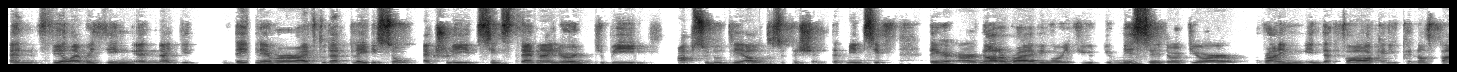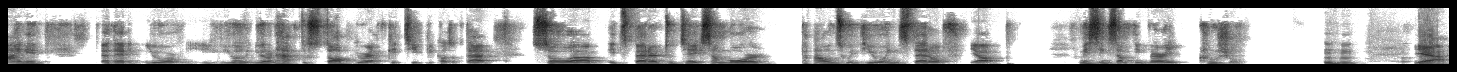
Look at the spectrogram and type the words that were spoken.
and fill everything, and I did. They never arrived to that place. So actually, since then, I learned to be absolutely autosufficient. That means if they are not arriving, or if you you miss it, or if you are running in the fog and you cannot find it, uh, that you you you don't have to stop your FKT because of that. So uh, it's better to take some more pounds with you instead of yeah missing something very crucial. Mm-hmm. Yeah,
